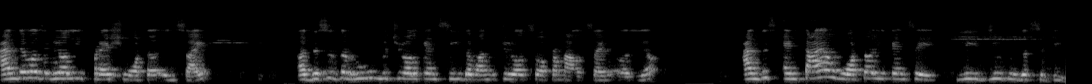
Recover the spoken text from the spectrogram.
And there was really fresh water inside. Uh, this is the room which you all can see, the one which you all saw from outside earlier. And this entire water, you can say, leads you to the city.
